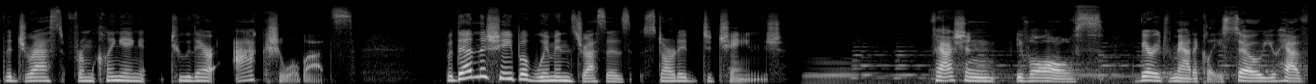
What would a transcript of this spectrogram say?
the dress from clinging to their actual butts. But then the shape of women's dresses started to change. Fashion evolves very dramatically. So you have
